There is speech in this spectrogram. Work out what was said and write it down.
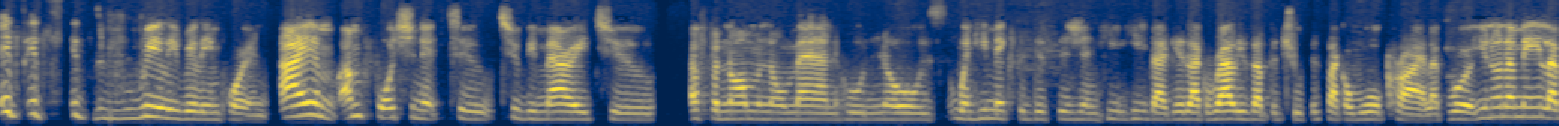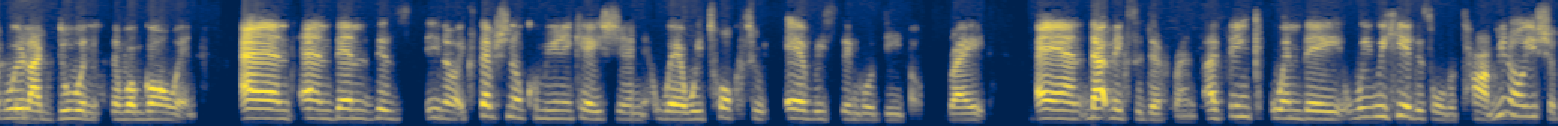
it's it's it's really really important. I am I'm fortunate to to be married to a phenomenal man who knows when he makes a decision, he he like it like rallies up the troops. It's like a war cry. Like we're you know what I mean? Like we're like doing this and we're going and and then there's you know exceptional communication where we talk through every single detail right? And that makes a difference. I think when they we, we hear this all the time you know you should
